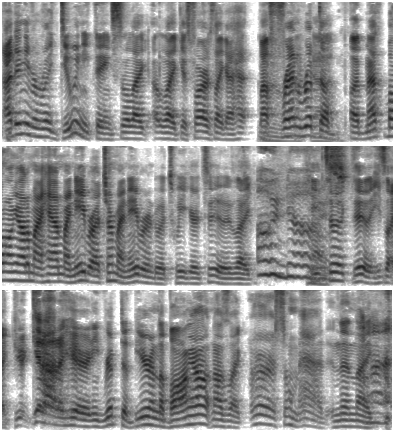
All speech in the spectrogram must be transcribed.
I didn't even really do anything. So like like as far as like I had my friend Oh my ripped a, God. a meth bong out of my hand. My neighbor, I turned my neighbor into a tweaker too. Like oh no. he Nice. took dude, he's like get out of here, and he ripped a beer and the bong out, and I was like, oh, so mad. And then like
